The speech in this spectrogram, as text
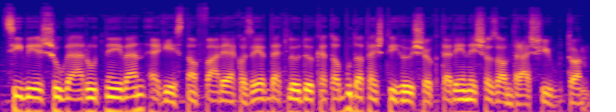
civil sugárút néven egész nap várják az érdeklődőket a budapesti hősök terén és az Andrási úton.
